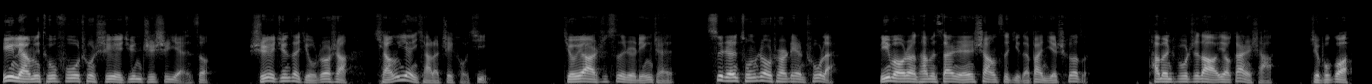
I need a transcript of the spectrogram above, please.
另两名屠夫冲石月军直使眼色，石月军在酒桌上强咽下了这口气。九月二十四日凌晨，四人从肉串店出来，李某让他们三人上自己的半截车子，他们不知道要干啥，只不过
